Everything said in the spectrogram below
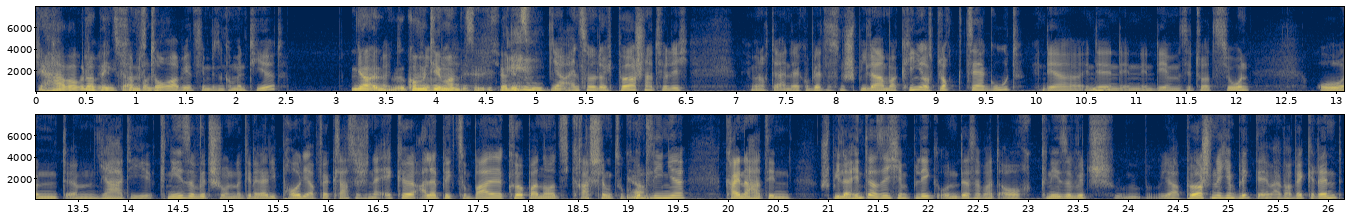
Ja, hab- aber unabhängig jetzt Fünf davon- Tore habe ich jetzt hier ein bisschen kommentiert. ja, äh, kommentier mal ein bisschen. Ich höre dir zu. Ja, 1-0 durch Pörsch natürlich. Immer noch der einer der komplettesten Spieler. Marquinhos blockt sehr gut in der, in der, in, in, in der Situation. Und ähm, ja, die Knesewitsch und generell die Pauli-Abwehr klassisch in der Ecke. Alle Blick zum Ball, Körper 90 Grad Stellung zur Ja. Grundlinie. Keiner hat den Spieler hinter sich im Blick und deshalb hat auch Knesewitsch ja, Pörsch nicht im Blick, der ihm einfach wegrennt.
